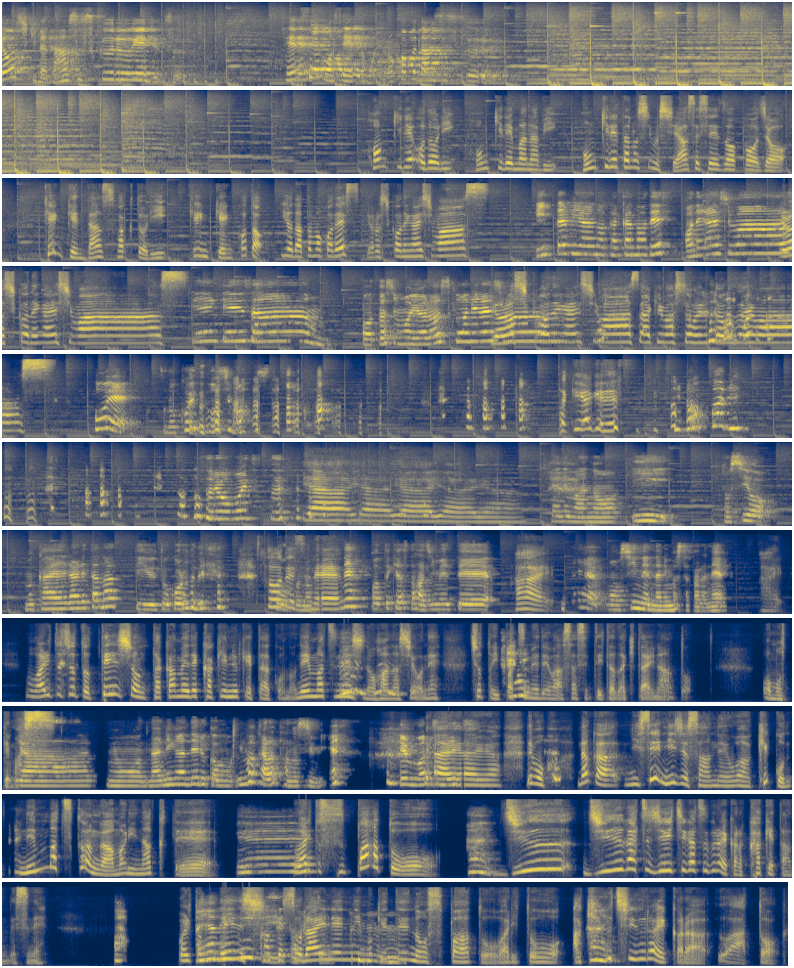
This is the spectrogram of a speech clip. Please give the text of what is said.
常識なダンススクール運営術。先生も生徒も喜ぶダンススクール。本気で踊り本気で学び本気で楽しむ幸せ製造工場。ケンケンダンスファクトリーケンケンこと伊予田智子です。よろしくお願いします。インタビュアーの高野です。お願いしまよろしくお願いしますす。ケンケンさん、今年もよろしくお願いします。よろしくお願いします明けましておめでとうございます 声、その声どうしましたやっぱ竹上げですり。ちょっとそれ思いつつ。いやいやいやいやいやいやでもあの、いい年を迎えられたなっていうところで、そうですね ね、ポッドキャスト始めて、はいね、もう新年になりましたからね。割とちょっとテンション高めで駆け抜けたこの年末年始のお話をね、ちょっと一発目ではさせていただきたいなと思っています。やー、もう何が出るかも今から楽しみ。年末いやい年始。やいや、でもなんか2023年は結構年末感があまりなくて、えー、割とスパートをはい。10、10月、11月ぐらいからかけたんですね。あ割と年始、そう、来年に向けてのスパートを割と秋口ぐらいから、うわーっと、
